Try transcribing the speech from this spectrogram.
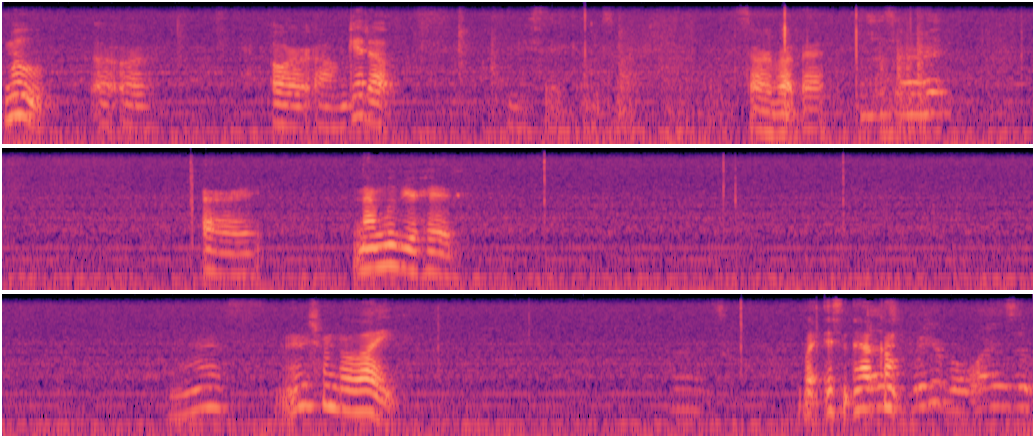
Move, or, or, or um, get up. Let me see. I'm sorry. Sorry about that. That's alright. All right. Now move your head. Yes. Maybe it's from the light. But it's how That's come weird, but why is it?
